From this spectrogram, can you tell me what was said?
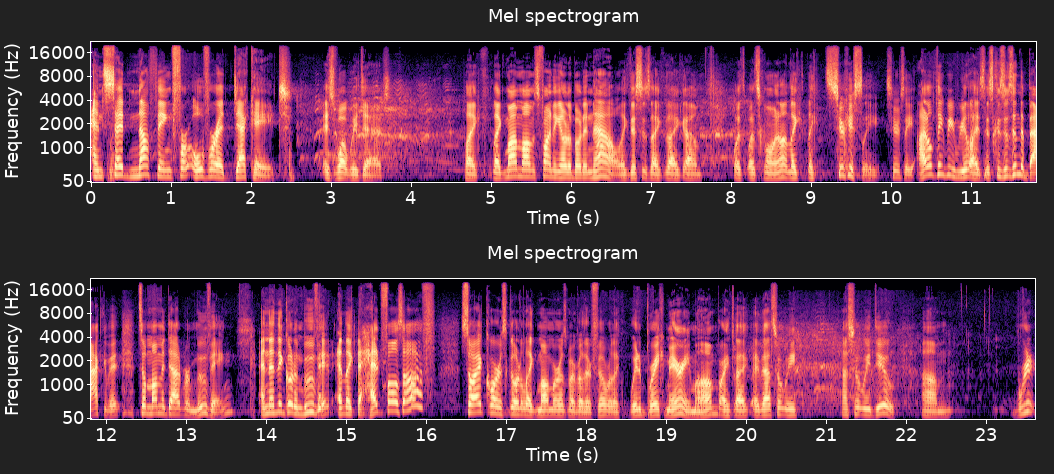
and said nothing for over a decade, is what we did. Like, like my mom's finding out about it now. Like, this is like, like um, what, what's going on? Like, like, seriously, seriously. I don't think we realized this because it was in the back of it until mom and dad were moving. And then they go to move it and like the head falls off. So I, of course, go to like mom Rose, my brother Phil. We're like, way to break Mary, mom. Like, like, like that's what we, that's what we do. Um, we're,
